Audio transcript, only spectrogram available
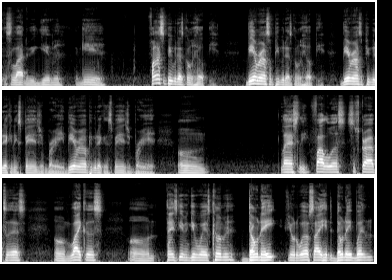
It's a lot to be given. Again, find some people that's gonna help you. Be around some people that's gonna help you. Be around some people that can expand your brain. Be around people that can expand your brain. Um lastly, follow us, subscribe to us, um, like us. Um, Thanksgiving giveaway is coming. Donate. If you're on the website, hit the donate button.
